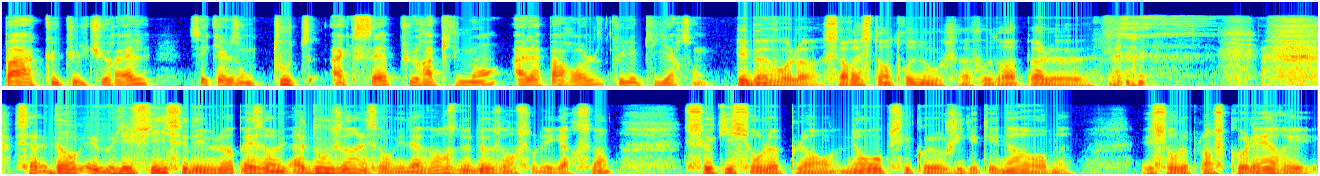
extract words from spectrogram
pas que culturel, c'est qu'elles ont toutes accès plus rapidement à la parole que les petits garçons. Eh ben voilà, ça reste entre nous, ça faudra pas le. donc, les filles se développent, elles ont, à 12 ans, elles ont une avance de 2 ans sur les garçons, ce qui, sur le plan neuropsychologique, est énorme, et sur le plan scolaire, est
